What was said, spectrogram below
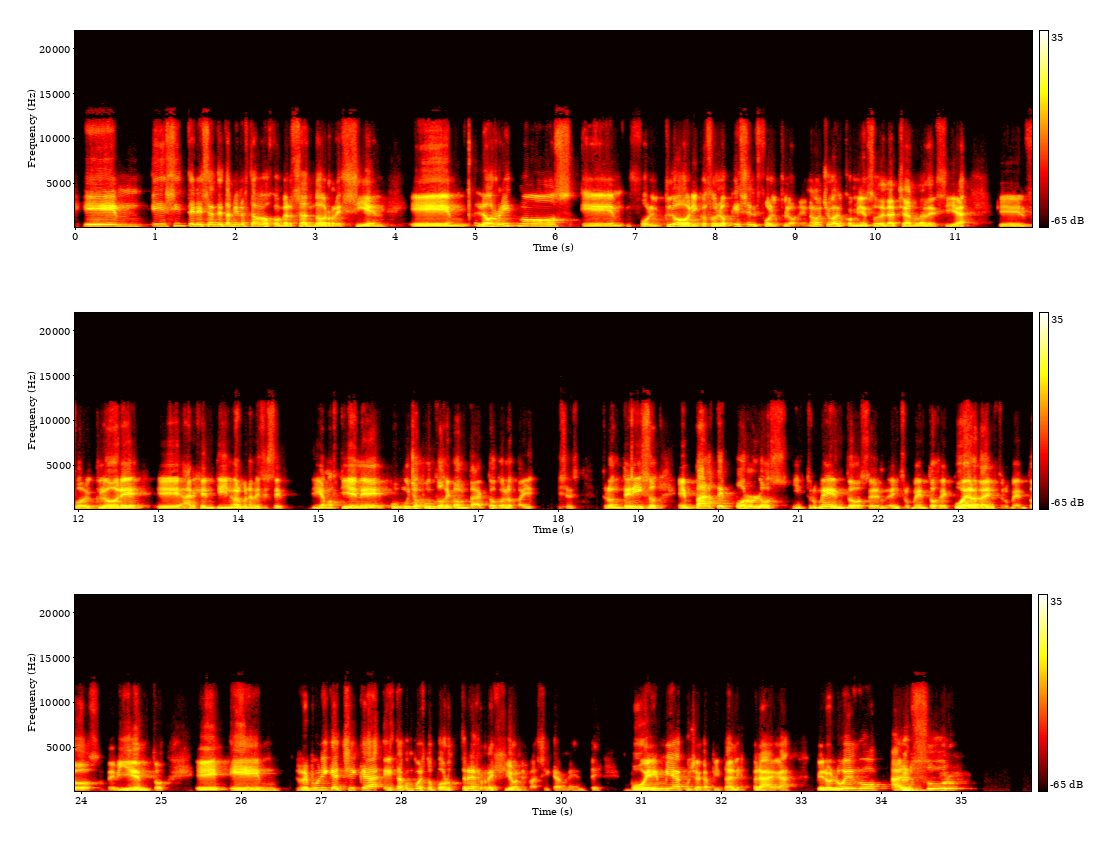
Em, es interesante, también lo estábamos conversando recién. Em, los ritmos em, folclóricos, o lo que es el folclore, ¿no? Yo al comienzo de la charla decía que el folclore eh, argentino algunas veces, digamos, tiene muchos puntos de contacto con los países fronterizos, en parte por los instrumentos, instrumentos de cuerda, instrumentos de viento. Eh, República Checa está compuesto por tres regiones, básicamente. Bohemia, cuya capital es Praga, pero luego al sur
